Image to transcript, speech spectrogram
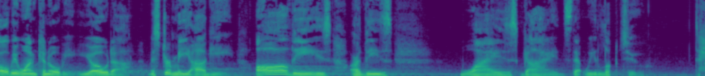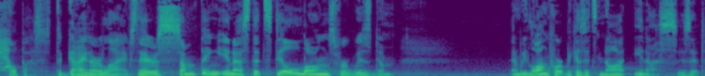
Obi Wan Kenobi, Yoda, Mr. Miyagi. All these are these wise guides that we look to to help us, to guide our lives. There's something in us that still longs for wisdom. And we long for it because it's not in us, is it?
